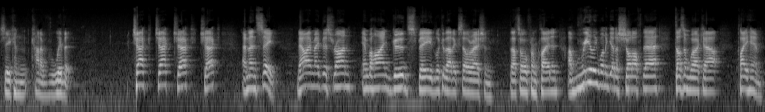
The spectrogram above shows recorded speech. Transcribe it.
so you can kind of live it. Check, check, check, check, and then see. Now I make this run, in behind, good speed, look at that acceleration. That's all from Clayton. I really want to get a shot off there, doesn't work out, play him.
